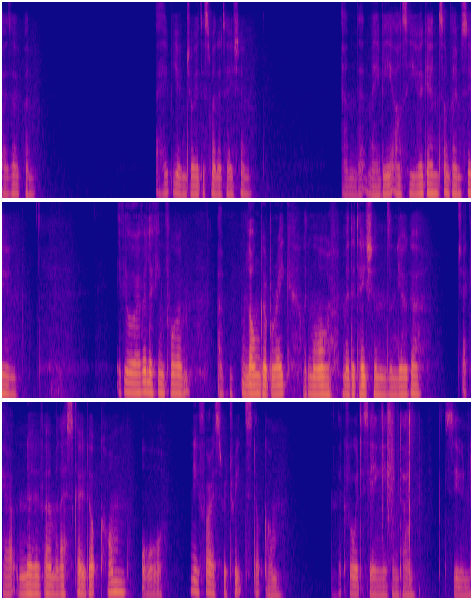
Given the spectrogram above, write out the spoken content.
eyes open. I hope you enjoyed this meditation and that maybe I'll see you again sometime soon. If you're ever looking for a longer break with more meditations and yoga, check out novamalesco.com or newforestretreats.com. Look forward to seeing you sometime soon.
